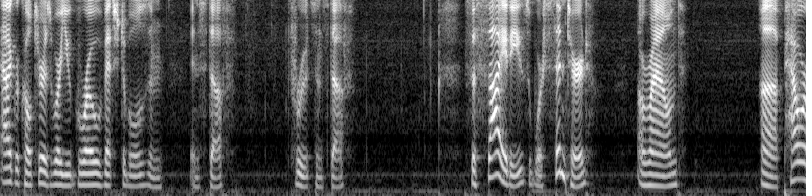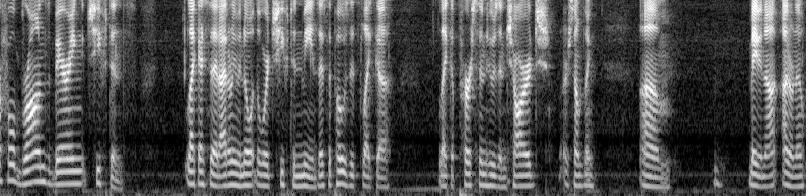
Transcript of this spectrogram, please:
Agriculture is where you grow vegetables and and stuff, fruits and stuff. Societies were centered around uh, powerful bronze-bearing chieftains. Like I said, I don't even know what the word chieftain means. I suppose it's like a like a person who's in charge or something. Um, maybe not. I don't know.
